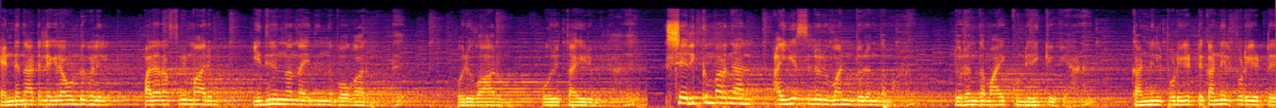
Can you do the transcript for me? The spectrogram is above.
എന്റെ നാട്ടിലെ ഗ്രൗണ്ടുകളിൽ പല റഫറിമാരും ഇതിനും നന്നായി നിന്ന് പോകാറുമുണ്ട്. ഒരു വാറും ഒരു തൈരുമില്ലാതെ. ശരിക്കും പറഞ്ഞാൽ ഐ എസ് ഒരു വൻ ദുരന്തമാണ്. ദുരന്തമായി കൊണ്ടിരിക്കുകയാണ് കണ്ണിൽ പൊടിയിട്ട് കണ്ണിൽ പൊടിയിട്ട്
